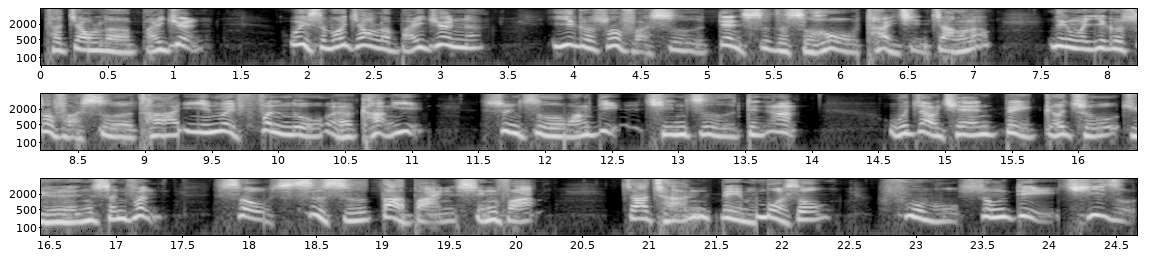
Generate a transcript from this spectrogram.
他交了白卷。为什么交了白卷呢？一个说法是殿试的时候太紧张了，另外一个说法是他因为愤怒而抗议，顺治皇帝亲自定案。吴兆谦被革除举人身份，受四十大板刑罚，家产被没收，父母、兄弟、妻子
